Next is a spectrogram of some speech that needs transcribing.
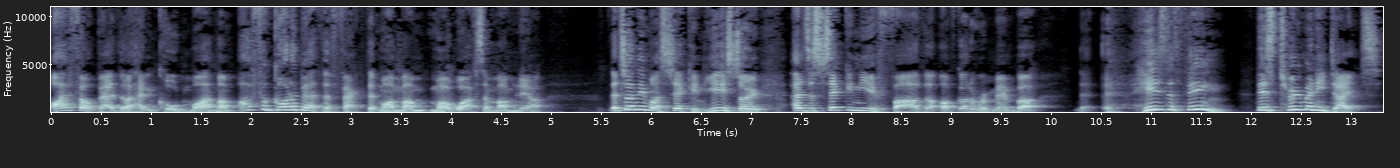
I felt bad that I hadn't called my mum. I forgot about the fact that my mum, my wife's a mum now. It's only my second year. So as a second year father, I've got to remember Here's the thing. There's too many dates.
